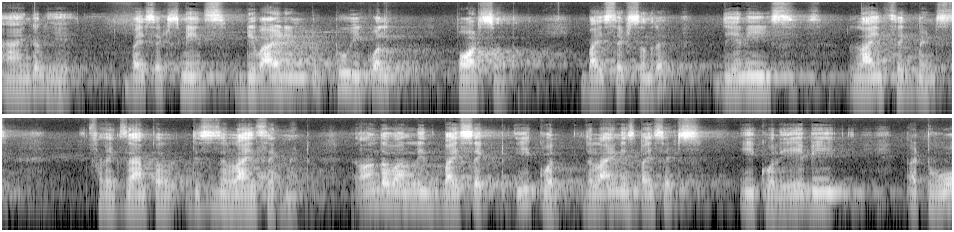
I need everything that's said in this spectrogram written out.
angle A. Bisects means divide into two equal parts ಅಂತ bisects ಅಂದರೆ the any line segments for example this is a line segment on the one line bisect equal the line is bisects equal AB at O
